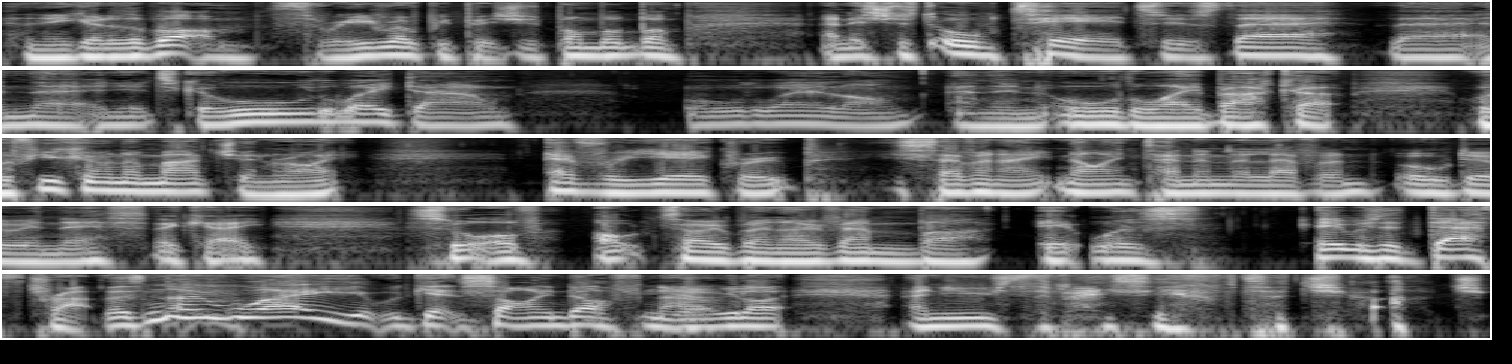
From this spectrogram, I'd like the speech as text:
and then you go to the bottom, three rugby pitches, bum, bum, bum, and it's just all tiered. So it's there, there, and there, and you have to go all the way down all the way along and then all the way back up. Well, if you can imagine, right, every year group, seven, eight, nine, ten, and 11, all doing this, okay, sort of October, November, it was. It was a death trap. There's no way it would get signed off now. Yeah. You're like, and you used to basically have to charge,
